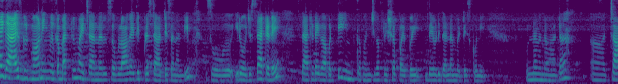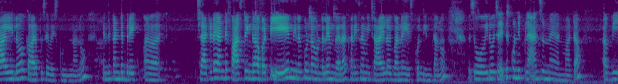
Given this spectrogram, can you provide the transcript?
Hey guys good morning welcome back to my channel so blog అయితే ఇప్పుడే స్టార్ట్ చేశానండి. సో ఈరోజు సాటర్డే సాటర్డే కాబట్టి ఇంకా మంచిగా ఫ్రెష్ అప్ అయిపోయి దేవుడి దండం పెట్టేసుకొని ఉన్నానన్నమాట చాయ్లో కారపూస వేసుకుంటున్నాను. ఎందుకంటే బ్రేక్ సాటర్డే అంటే ఫాస్టింగ్ కాబట్టి ఏం తినకుండా ఉండలేం కదా. కనీసం ఈ చాయ్లో ఇవన్నీ వేసుకొని తింటాను. సో ఈరోజు అయితే కొన్ని ప్లాన్స్ ఉన్నాయన్నమాట. అవి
